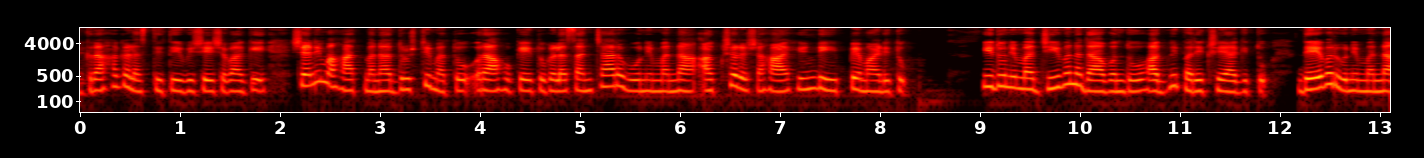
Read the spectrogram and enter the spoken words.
ಗ್ರಹಗಳ ಸ್ಥಿತಿ ವಿಶೇಷವಾಗಿ ಶನಿ ಮಹಾತ್ಮನ ದೃಷ್ಟಿ ಮತ್ತು ರಾಹುಕೇತುಗಳ ಸಂಚಾರವು ನಿಮ್ಮನ್ನು ಅಕ್ಷರಶಃ ಹಿಂಡಿ ಇಪ್ಪೆ ಮಾಡಿತು. ಇದು ನಿಮ್ಮ ಜೀವನದ ಒಂದು ಅಗ್ನಿ ಪರೀಕ್ಷೆಯಾಗಿತ್ತು. ದೇವರು ನಿಮ್ಮನ್ನು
